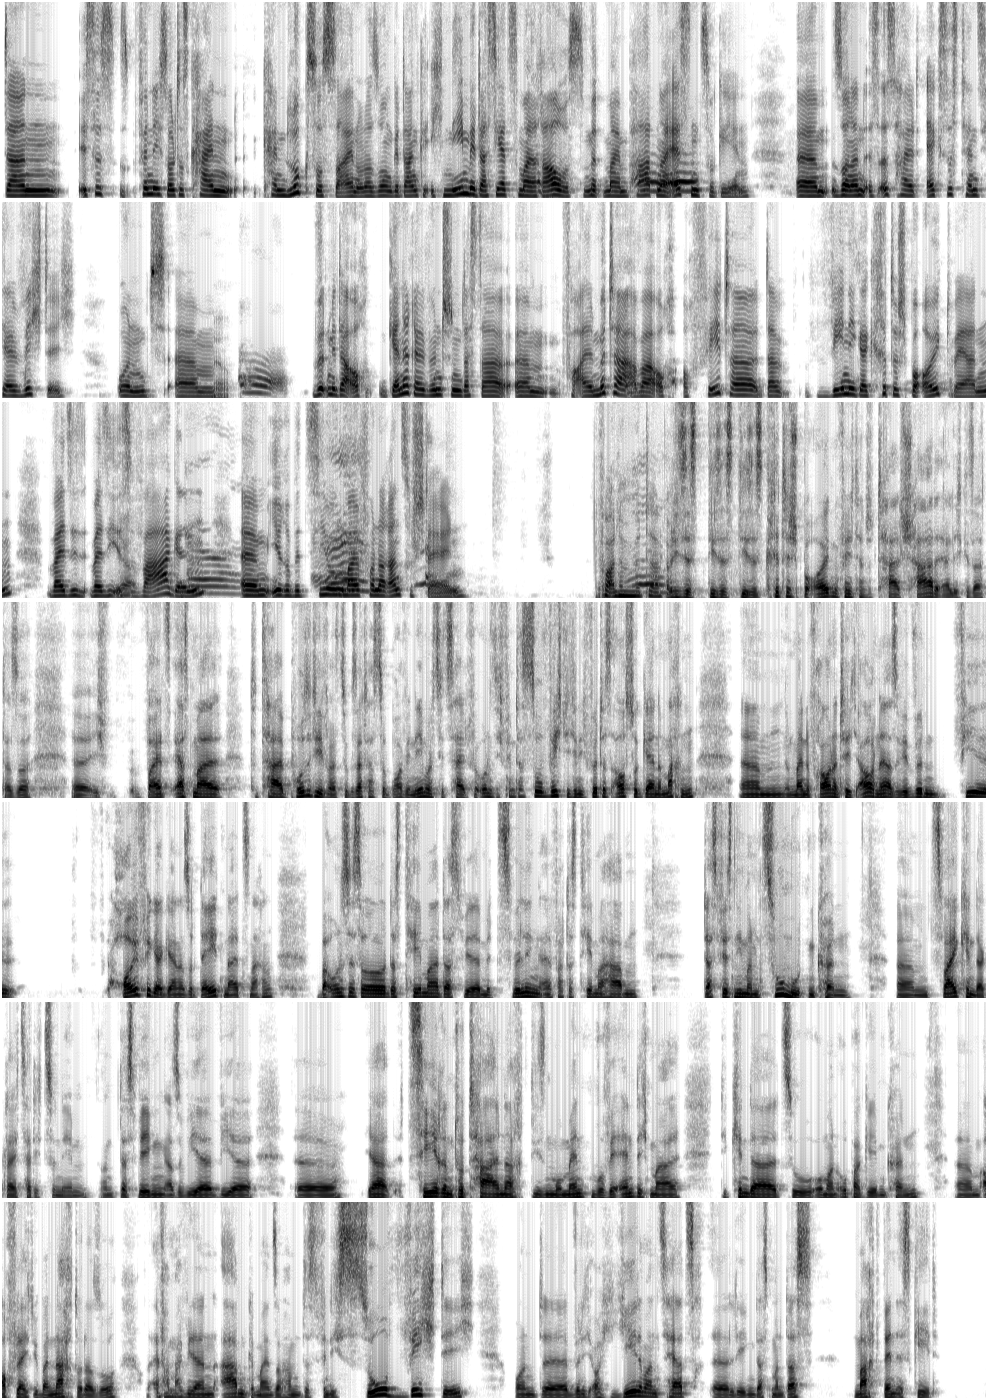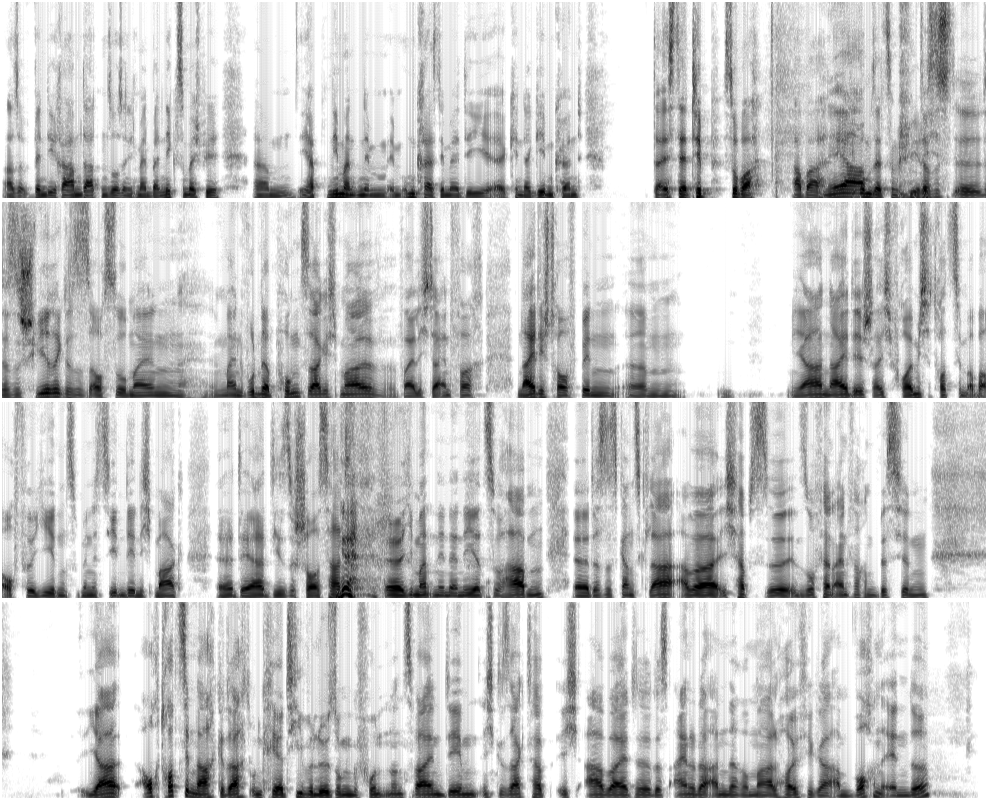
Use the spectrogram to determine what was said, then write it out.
dann ist es, finde ich, sollte es kein, kein Luxus sein oder so ein Gedanke, ich nehme mir das jetzt mal raus, mit meinem Partner essen zu gehen, ähm, sondern es ist halt existenziell wichtig. Und ähm, Ja. Würde mir da auch generell wünschen, dass da ähm, vor allem Mütter, aber auch, auch Väter da weniger kritisch beäugt werden, weil sie, weil sie ja. es wagen, ähm, ihre Beziehung mal von heranzustellen. Vor allem Mütter. Aber dieses, dieses, dieses kritisch beäugen finde ich dann total schade, ehrlich gesagt. Also äh, ich war jetzt erstmal total positiv, als du gesagt hast, so, boah, wir nehmen uns die Zeit für uns. Ich finde das so wichtig und ich würde das auch so gerne machen. Ähm, und meine Frau natürlich auch, ne? Also wir würden viel häufiger gerne so Date Nights machen. Bei uns ist so das Thema, dass wir mit Zwillingen einfach das Thema haben, dass wir es niemandem zumuten können, ähm, zwei Kinder gleichzeitig zu nehmen. Und deswegen, also wir, wir äh, ja, zehren total nach diesen Momenten, wo wir endlich mal die Kinder zu Oma und Opa geben können, ähm, auch vielleicht über Nacht oder so, und einfach mal wieder einen Abend gemeinsam haben. Das finde ich so wichtig und äh, würde ich auch jedem ans Herz äh, legen, dass man das macht, wenn es geht. Also wenn die Rahmendaten so sind. Ich meine, bei Nick zum Beispiel, ähm, ihr habt niemanden im, im Umkreis, dem ihr die äh, Kinder geben könnt. Da ist der Tipp super, aber naja, die Umsetzung schwierig. Das ist, äh, das ist schwierig, das ist auch so mein, mein Wunderpunkt, sage ich mal, weil ich da einfach neidisch drauf bin. Ähm, ja, neidisch. Ich freue mich trotzdem aber auch für jeden, zumindest jeden, den ich mag, äh, der diese Chance hat, äh, jemanden in der Nähe zu haben. Äh, das ist ganz klar. Aber ich habe es äh, insofern einfach ein bisschen ja auch trotzdem nachgedacht und kreative Lösungen gefunden. Und zwar indem ich gesagt habe, ich arbeite das ein oder andere Mal häufiger am Wochenende.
